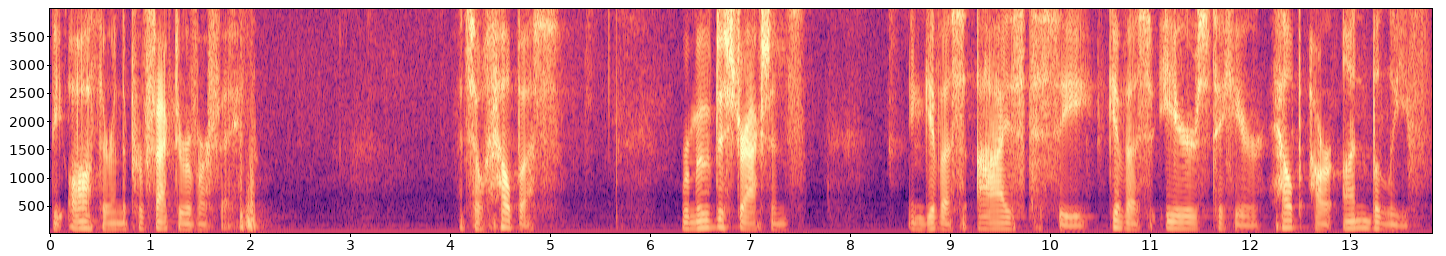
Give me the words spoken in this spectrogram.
the author and the perfecter of our faith. And so, help us remove distractions and give us eyes to see Give us ears to hear. Help our unbelief.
